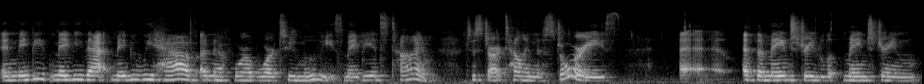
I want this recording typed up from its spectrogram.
And maybe maybe that maybe we have enough World War II movies. Maybe it's time to start telling the stories uh, at the mainstream mainstream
